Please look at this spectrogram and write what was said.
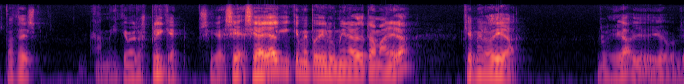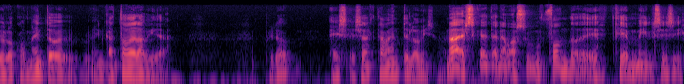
Entonces, a mí que me lo expliquen. Si, hay alguien que me puede iluminar de otra manera, que me lo diga. Lo diga, yo, yo, lo comento, encantado de la vida. Pero es exactamente lo mismo. No, es que tenemos un fondo de 100.000, sí, sí.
